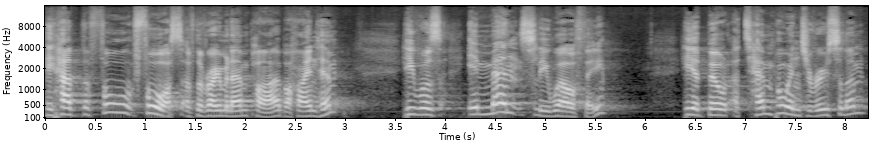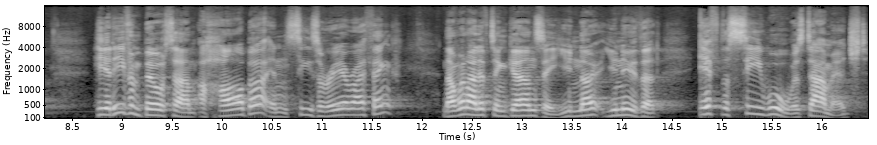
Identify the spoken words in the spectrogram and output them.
He had the full force of the Roman Empire behind him. He was immensely wealthy. He had built a temple in Jerusalem. He had even built um, a harbor in Caesarea, I think. Now, when I lived in Guernsey, you, know, you knew that if the sea wall was damaged,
